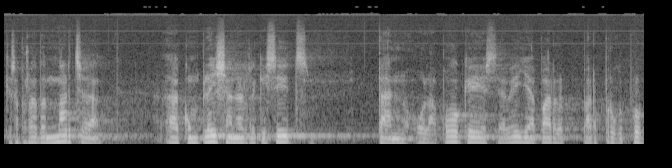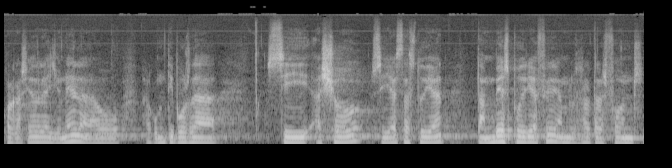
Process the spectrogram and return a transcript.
que s'ha posat en marxa eh, compleixen els requisits, tant o la por que s'avella per, per propagació de la legionela o algun tipus de... Si això, si ja està estudiat, també es podria fer amb les altres fonts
